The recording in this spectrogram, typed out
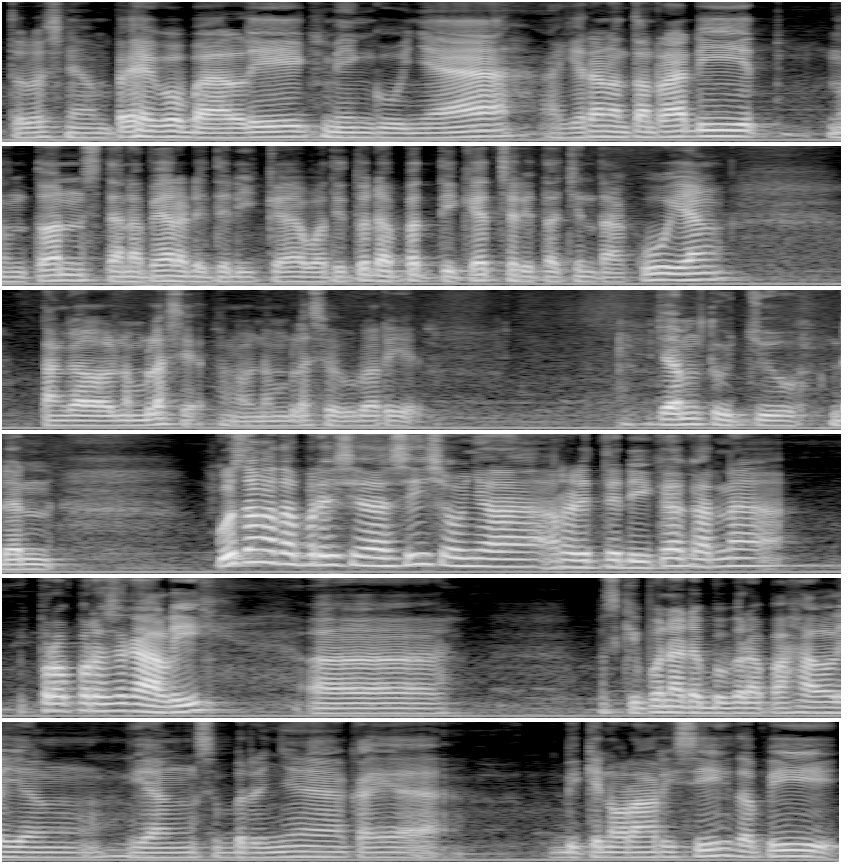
terus nyampe gue balik minggunya akhirnya nonton Radit. Nonton stand up Radit Dika waktu itu dapat tiket cerita cintaku yang tanggal 16 ya tanggal 16 Februari ya. Jam 7 dan gue sangat apresiasi shownya Radit Dika karena proper sekali uh, meskipun ada beberapa hal yang yang sebenarnya kayak bikin orang risih tapi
